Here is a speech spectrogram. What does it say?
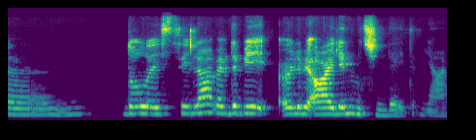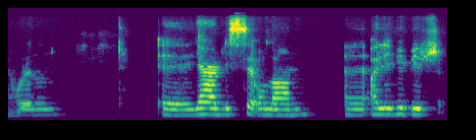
E, dolayısıyla ve de bir öyle bir ailenin içindeydim. Yani oranın e, yerlisi olan e, Alevi bir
